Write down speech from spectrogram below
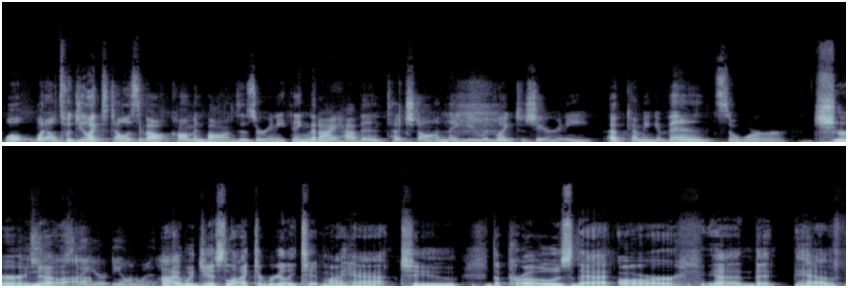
Well, what else would you like to tell us about Common Bonds? Is there anything that I haven't touched on that you would like to share? Any upcoming events or Sure. No, that you're dealing with? I would just like to really tip my hat to the pros that are uh, that have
